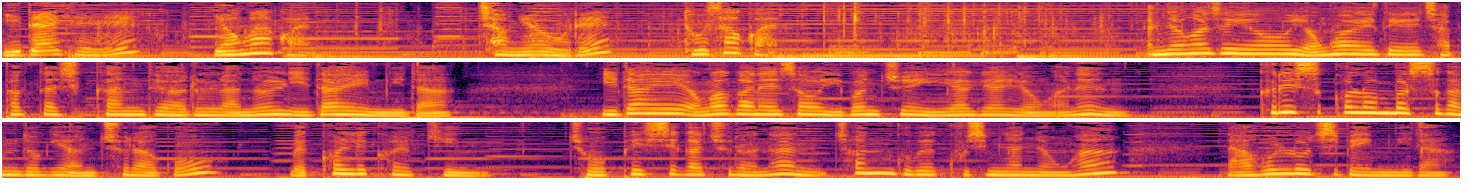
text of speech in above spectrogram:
이다혜의 영화관, 정여울의 도서관. 안녕하세요. 영화에 대해 잡학다식한 대화를 나눌 이다혜입니다. 이다혜 영화관에서 이번 주에 이야기할 영화는 크리스 콜럼버스 감독이 연출하고 맥컬리 컬킨, 조 페시가 출연한 1990년 영화 나홀로 집에입니다.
